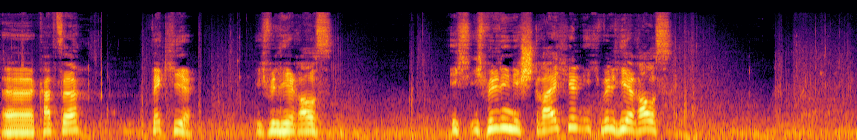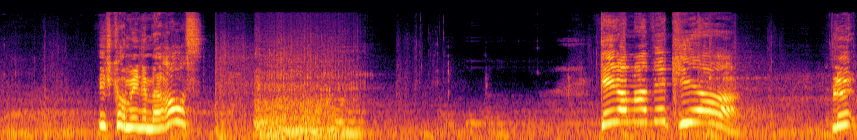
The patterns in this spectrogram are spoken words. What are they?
Äh, Katze. Weg hier. Ich will hier raus. Ich, ich will die nicht streicheln, ich will hier raus. Ich komme hier nicht mehr raus. Geh doch mal weg hier! Blöd.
